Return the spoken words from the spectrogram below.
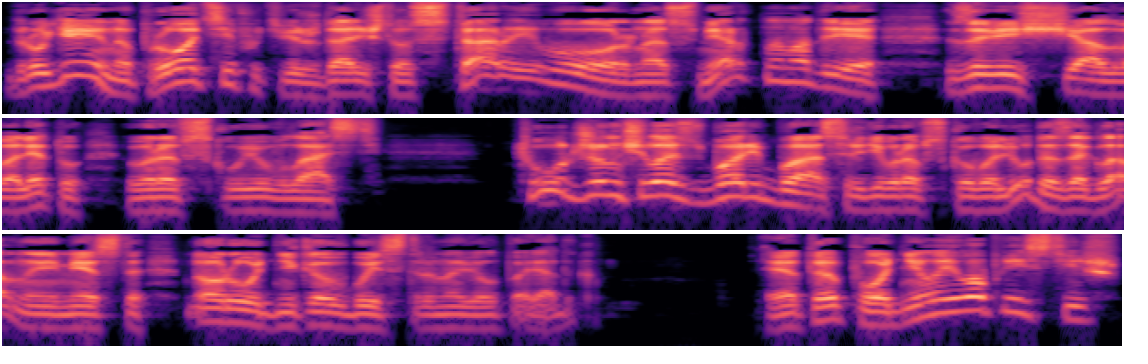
Другие, напротив, утверждали, что старый вор на смертном одре завещал Валету воровскую власть, Тут же началась борьба среди воровского люда за главное место, но Рудников быстро навел порядок. Это подняло его престиж.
